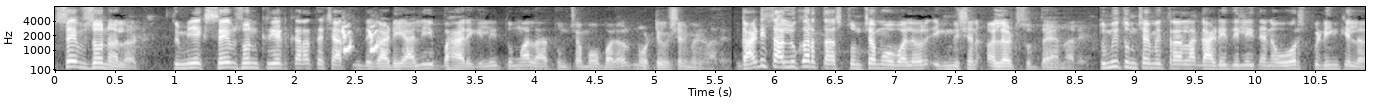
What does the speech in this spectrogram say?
सेफ झोन अलर्ट तुम्ही एक सेफ झोन क्रिएट करा त्याच्या आतमध्ये गाडी आली बाहेर गेली तुम्हाला तुमच्या मोबाईलवर नोटिफिकेशन मिळणार आहे. गाडी चालू करताच तुमच्या मोबाईलवर इग्निशन अलर्ट सुद्धा येणार आहे. तुम्ही तुमच्या मित्राला गाडी दिली त्याने ओव्हर स्पीडिंग केलं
